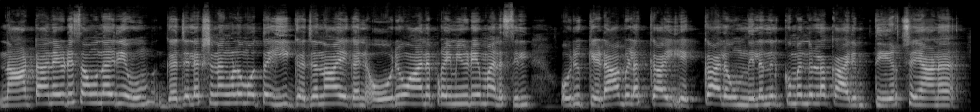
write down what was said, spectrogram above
നാട്ടാനയുടെ സൗന്ദര്യവും ഗജലക്ഷണങ്ങളുമൊത്ത ഈ ഗജനായകൻ ഓരോ ആനപ്രേമിയുടെയും മനസ്സിൽ ഒരു കെടാവിളക്കായി എക്കാലവും നിലനിൽക്കുമെന്നുള്ള കാര്യം തീർച്ചയാണ്.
